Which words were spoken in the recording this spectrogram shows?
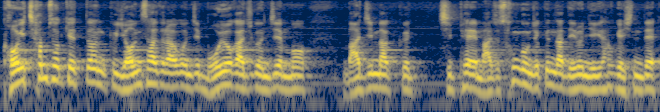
거기 참석했던 그 연사들하고 이제 모여가지고 이제 뭐 마지막 그 집회 마저 성공적으로 끝났다 이런 얘기를 하고 계신데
